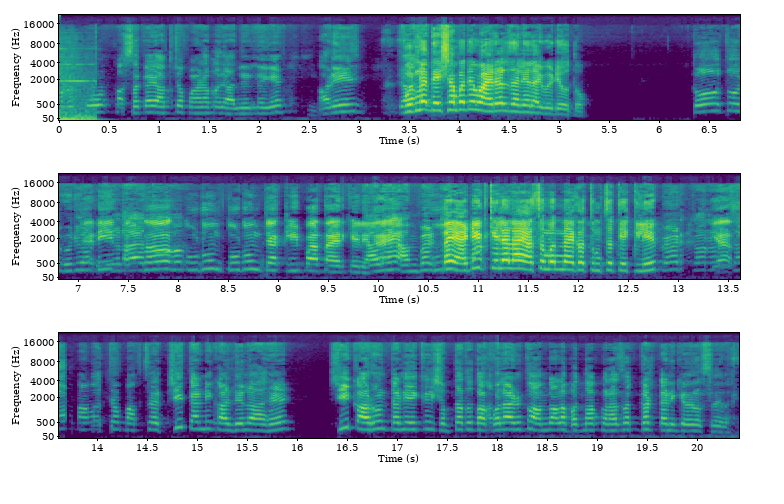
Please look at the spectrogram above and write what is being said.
परंतु असं काही आमच्या पाहण्यामध्ये आलेलं नाहीये. आणि पूर्ण देशामध्ये व्हायरल झालेला व्हिडिओ तो. तो जो व्हिडिओ तो- तोडून तोडून त्या क्लिपा तयार आहे आंबेडकर नाही एडिट केलेला आहे असं म्हणणं आहे का तुमचं ते क्लिप नावाच्या मागचं जी त्यांनी काढलेलं आहे जी काढून त्यांनी एकरी शब्दात दाखवला आणि तो आमदाराला बदनाम करण्याचा कट त्यांनी केलेला असलेला आहे.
